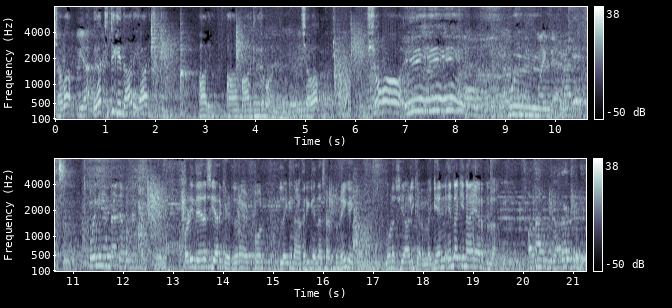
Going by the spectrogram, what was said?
शाबा यार चिट्टी की दार यार चिट्टी आ रही हाँ मार के तो मार शाबा शाबा ए ए ए माय बैड कोई नहीं है मैं जब ਬੜੀ ਦੇਰ ਅਸੀਂ ਯਾਰ ਖੇਡਦੇ ਰਹੇ ਹੈਡਫੋਨ ਲੇਕਿਨ ਆਖਰੀ ਗੇਂਦਾਂ ਸਾਡੇ ਤੋਂ ਨਹੀਂ ਗਈ ਹੁਣ ਅਸੀਂ ਆਲੀ ਕਰਨ ਲੱਗੇ ਇਹਨ- ਇਹਦਾ ਕੀ ਨਾਂ ਹੈ ਯਾਰ ਅਬਦੁੱਲਾ ਪਤਾ ਨਹੀਂ ਯਾਰ ਖੇਡੀ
